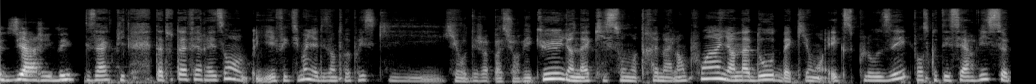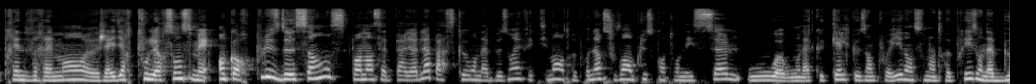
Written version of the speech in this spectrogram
d'y arriver? Exact. Puis tu as tout à fait raison. Effectivement, il y a des entreprises qui, qui ont déjà pas survécu. Il y en a qui sont très mal en point. Il y en a d'autres ben, qui ont explosé. Je pense que tes services prennent vraiment, euh, j'allais dire tout leur sens, mais encore plus de sens pendant cette période-là parce qu'on a besoin effectivement entrepreneurs. Souvent en plus quand on est seul ou euh, on n'a que quelques employés dans son entreprise, on a besoin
